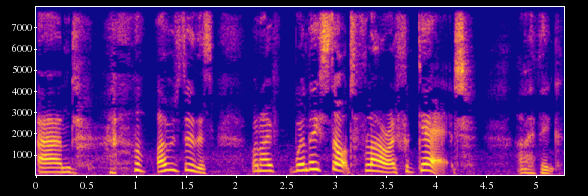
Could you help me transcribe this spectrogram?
And I always do this. When I when they start to flower, I forget. And I think,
